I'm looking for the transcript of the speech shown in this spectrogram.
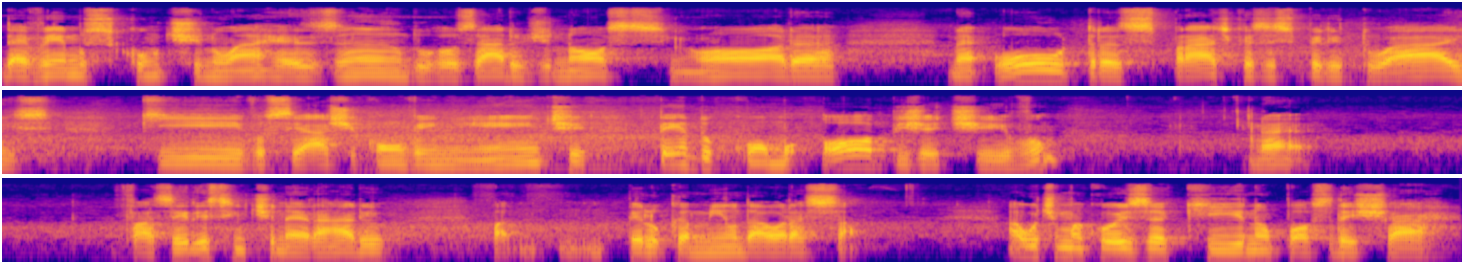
devemos continuar rezando o rosário de Nossa Senhora, né, outras práticas espirituais que você ache conveniente, tendo como objetivo né, fazer esse itinerário pelo caminho da oração. A última coisa que não posso deixar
